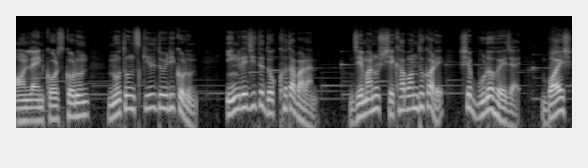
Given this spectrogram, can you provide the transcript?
অনলাইন কোর্স করুন, নতুন স্কিল তৈরি করুন, ইংরেজিতে দক্ষতা বাড়ান। যে মানুষ শেখা বন্ধ করে, সে বুড়ো হয়ে যায়, বয়স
